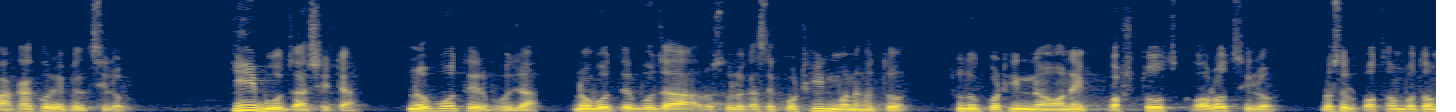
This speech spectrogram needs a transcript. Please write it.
বাঁকা করে ফেলছিল, কি বোঝা সেটা? নবতের বোঝা। নবতের বোঝা রসুলের কাছে কঠিন মনে হতো। শুধু কঠিন নয়, অনেক কষ্টকরও ছিল। রসুল প্রথম প্রথম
